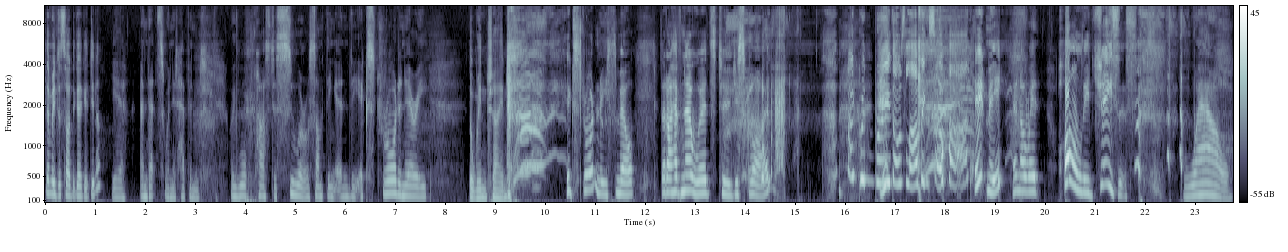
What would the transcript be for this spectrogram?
Then we decided to go get dinner. Yeah, and that's when it happened. We walked past a sewer or something, and the extraordinary, The wind changed. extraordinary smell that I have no words to describe I couldn't breathe. I was laughing so hard. hit me, and I went, "Holy Jesus! wow!"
